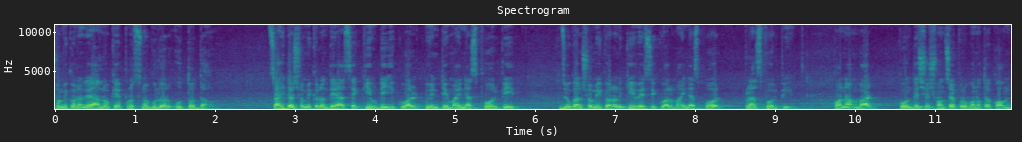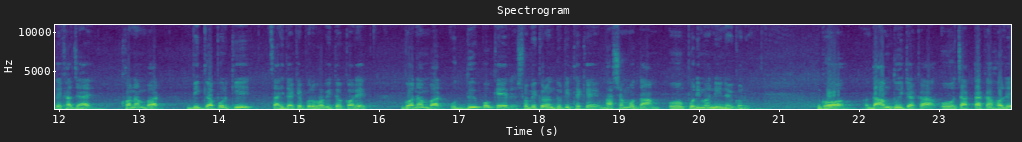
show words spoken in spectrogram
সমীকরণের আলোকে প্রশ্নগুলোর উত্তর দাও। চাহিদা সমীকরণ দেওয়া আছে QD equal twenty minus four P যোগান সমীকরণ QS equal minus four plus four P ক নাম্বার, কোন দেশে সঞ্চয় প্রবণতা কম দেখা যায়? খ নাম্বার, বিজ্ঞাপন কি চাহিদাকে প্রভাবিত করে? গ নাম্বার, উদ্দীপকের সমীকরণ দুটি থেকে ভারসাম্য দাম ও পরিমাণ নির্ণয় করো। ঘ, দাম দুই টাকা ও চার টাকা হলে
